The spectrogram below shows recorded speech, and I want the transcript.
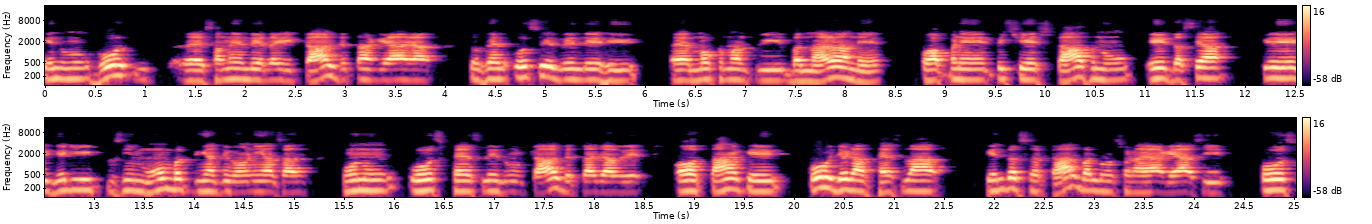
ਇਹਨੂੰ ਹੋਰ ਸਮੇਂ ਦੇ ਲਈ ਟਾਲ ਦਿੱਤਾ ਗਿਆ ਆ, ਤਾਂ ਫਿਰ ਉਸੇ ਵੇਲੇ ਹੀ ਮੁੱਖ ਮੰਤਰੀ ਬਰਨਾਲਾ ਨੇ ਉਹ ਆਪਣੇ ਪਿੱਛੇ ਸਟਾਫ ਨੂੰ ਇਹ ਦੱਸਿਆ ਕਿ ਜਿਹੜੀ ਤੁਸੀਂ ਮੋਮਬੱਤੀਆਂ ਜਗਾਉਣੀਆਂ ਸਨ, ਉਹਨੂੰ ਉਸ ਫੈਸਲੇ ਨੂੰ ਟਾਲ ਦਿੱਤਾ ਜਾਵੇ, ਔਰ ਤਾਂ ਕਿ ਉਹ ਜਿਹੜਾ ਫੈਸਲਾ ਕੇਂਦਰ ਸਰਕਾਰ ਵੱਲੋਂ ਸੁਣਾਇਆ ਗਿਆ ਸੀ, ਉਸ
